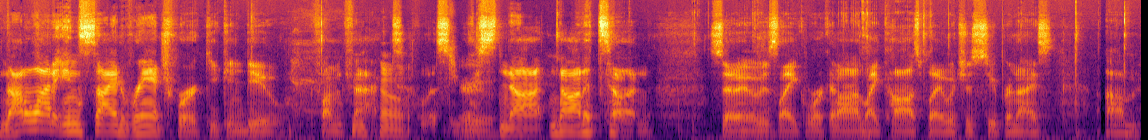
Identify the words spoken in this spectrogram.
not a lot of inside ranch work you can do fun fact No, listeners. True. not not a ton so it was like working on like cosplay which is super nice um,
